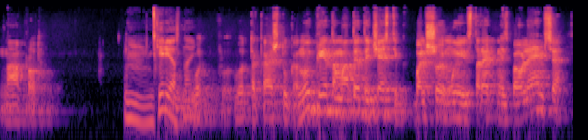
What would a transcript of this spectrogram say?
на прод. Интересно. Вот, вот такая штука. Ну и при этом от этой части большой мы старательно избавляемся –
